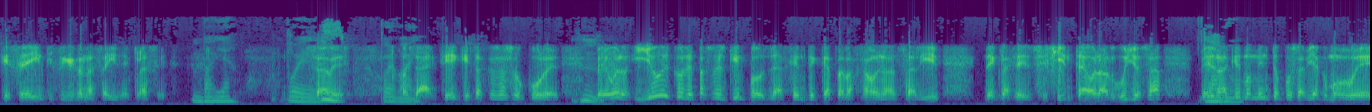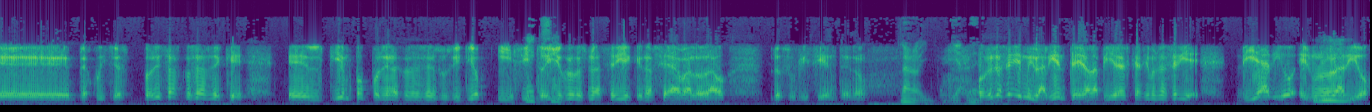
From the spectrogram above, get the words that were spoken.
que se identifique con la salida de clase. Vaya. Pues, ¿Sabes? Pues o sea, que, que estas cosas ocurren. Pero bueno, y yo con el paso del tiempo, la gente que ha trabajado en al salir de clase se siente ahora orgullosa, pero Claro. en aquel momento pues había como eh, prejuicios. Por esas cosas de que el tiempo pone las cosas en su sitio, y insisto, y yo creo que es una serie que no se ha valorado lo suficiente, ¿no? Claro, ya- Porque es una serie muy valiente, era la primera vez que hacíamos una serie diario, en un Mm, horario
